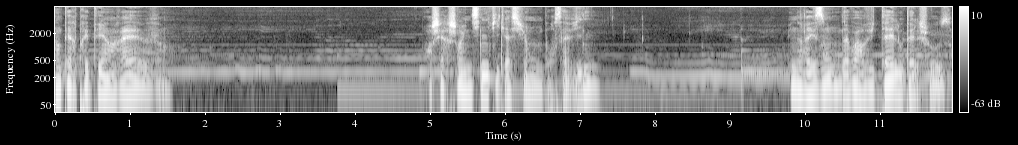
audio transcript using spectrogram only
interpréter un rêve en cherchant une signification pour sa vie, une raison d'avoir vu telle ou telle chose,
